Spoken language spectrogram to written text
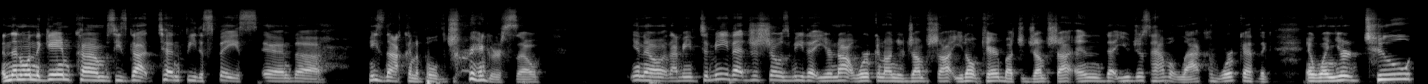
And then when the game comes, he's got 10 feet of space and uh, he's not going to pull the trigger. So, you know, I mean, to me, that just shows me that you're not working on your jump shot. You don't care about your jump shot, and that you just have a lack of work ethic. And when your two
